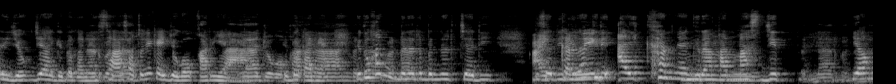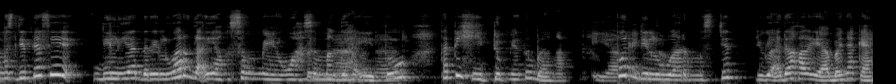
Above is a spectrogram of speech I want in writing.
dari Jogja gitu kan ya Benar, salah satunya kayak Jogokarya ya gitu kan ya. bener, itu kan bener. bener-bener jadi bisa dibilang Ikonik. jadi ikonnya gerakan Hmm. masjid benar benar yang masjidnya sih dilihat dari luar nggak yang semewah Benar, semegah benar. itu tapi hidupnya tuh banget Iya, pun di gitu. luar masjid juga ada kali ya banyak ya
